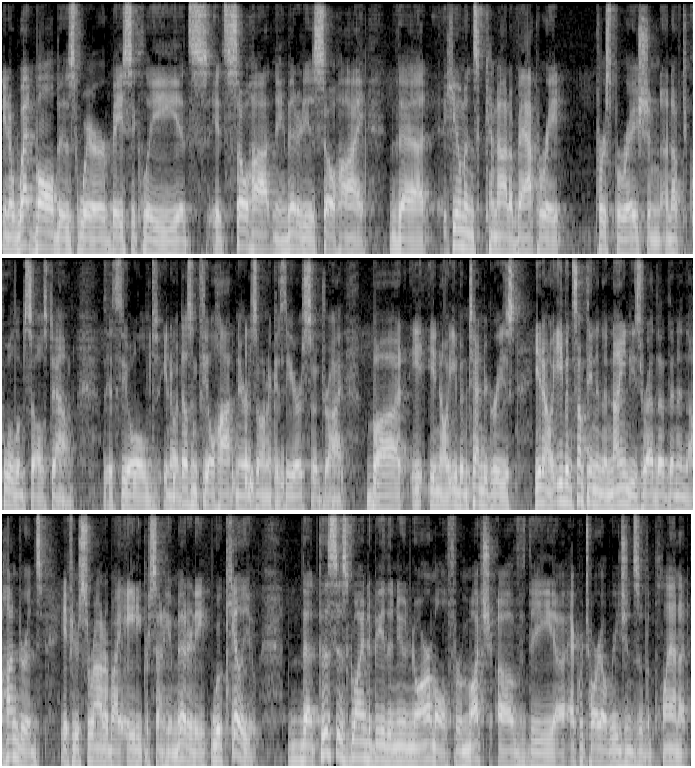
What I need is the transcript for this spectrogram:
you know, wet bulb is where basically it's it's so hot and the humidity is so high that humans cannot evaporate perspiration enough to cool themselves down. It's the old, you know, it doesn't feel hot in Arizona because the air is so dry. But, you know, even 10 degrees, you know, even something in the 90s rather than in the hundreds, if you're surrounded by 80% humidity, will kill you. That this is going to be the new normal for much of the uh, equatorial regions of the planet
